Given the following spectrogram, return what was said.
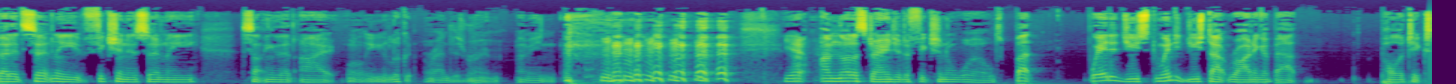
but it's certainly fiction is certainly something that I well you look at around this room. I mean. Yeah. I'm not a stranger to fictional worlds, but where did you when did you start writing about politics,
